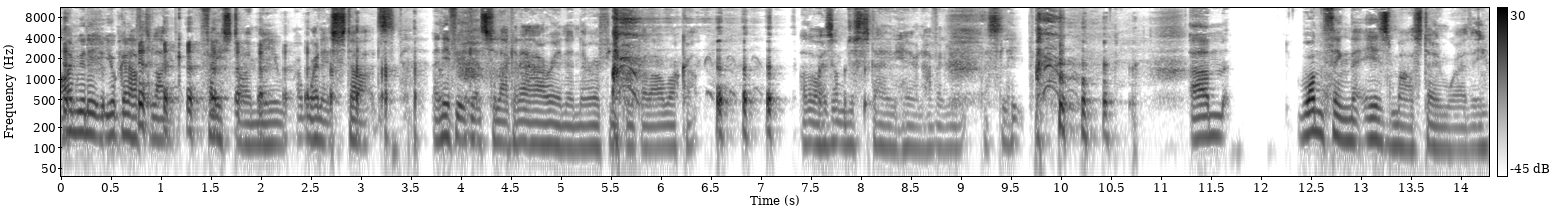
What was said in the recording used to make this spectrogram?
I'm gonna. You're gonna have to like FaceTime me when it starts, and if it gets to like an hour in and there are a few people, I'll rock up. Otherwise, I'm just staying here and having a, a sleep. um, one thing that is milestone worthy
